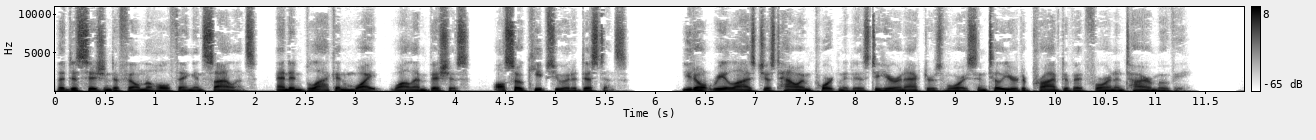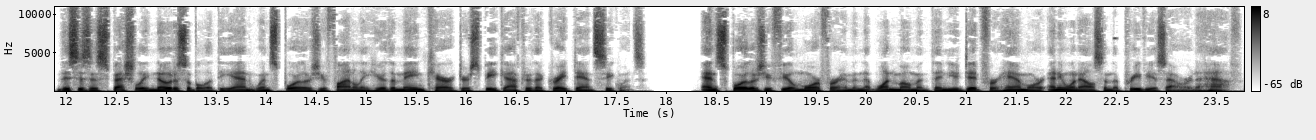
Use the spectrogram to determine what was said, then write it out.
The decision to film the whole thing in silence, and in black and white, while ambitious, also keeps you at a distance. You don't realize just how important it is to hear an actor's voice until you're deprived of it for an entire movie. This is especially noticeable at the end when spoilers you finally hear the main character speak after that great dance sequence. And spoilers you feel more for him in that one moment than you did for him or anyone else in the previous hour and a half.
